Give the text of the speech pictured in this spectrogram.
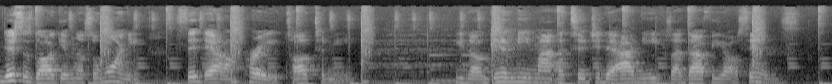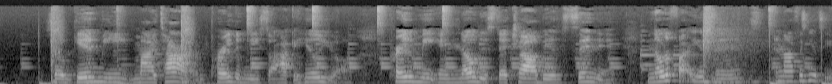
This is God giving us a warning. Sit down, pray, talk to me. You know, give me my attention that I need because I died for y'all sins. So give me my time. Pray to me so I can heal y'all. Pray to me and notice that y'all been sinning. Notify your sins and I forgive you.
